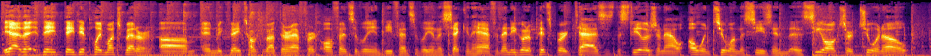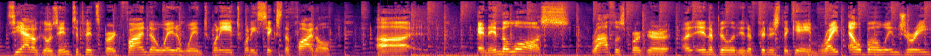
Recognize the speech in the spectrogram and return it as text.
Yeah, they, they, they did play much better. Um, and McVay talked about their effort offensively and defensively in the second half. And then you go to Pittsburgh, Taz, as the Steelers are now 0 2 on the season. The Seahawks are 2 0. Seattle goes into Pittsburgh, find a way to win 28 26 the final. Uh, and in the loss, Roethlisberger, an inability to finish the game. Right elbow injury.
